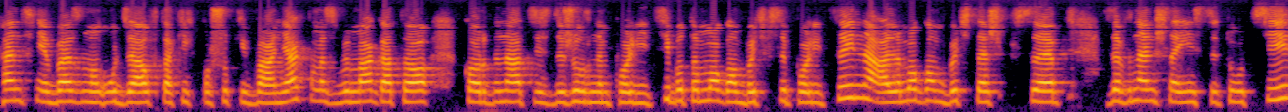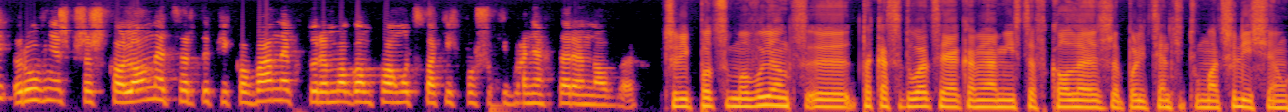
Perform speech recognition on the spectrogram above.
chętnie wezmą udział w takich poszukiwaniach, natomiast wymaga to koordynacji z dyżurnym policji, bo to mogą być psy policyjne, ale mogą być też psy zewnętrznej instytucji, również przeszkolone, certyfikowane, które mogą pomóc w takich poszukiwaniach terenowych. Czyli podsumowując, y, taka sytuacja, jaka miała miejsce w kole, że policjanci tłumaczyli się,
